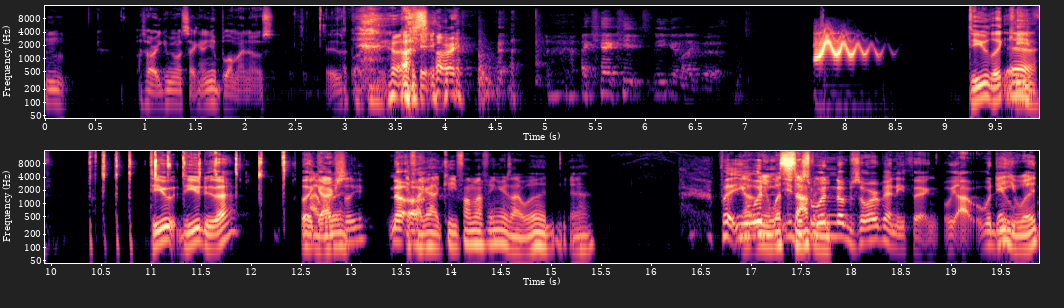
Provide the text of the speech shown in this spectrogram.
hmm. sorry, give me one second. I need to blow my nose. Okay. okay. I'm sorry. I can't keep speaking like this. Do you lick yeah. kief? Do you do you do that? Like I actually? Would. No. If I got kief on my fingers, I would. Yeah but you I mean, wouldn't. you just wouldn't absorb anything. Uh, Would Yeah, you? you would.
